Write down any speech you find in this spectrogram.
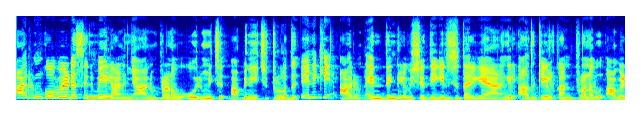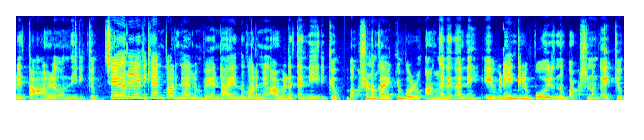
അരുൺ ഗോപിയുടെ സിനിമയിലാണ് ഞാനും പ്രണവ് ഒരുമിച്ച് അഭിനയിച്ചിട്ടുള്ളത്. എനിക്ക് അരുൺ എന്തെങ്കിലും വിശദീകരിച്ചു തരികയാണെങ്കിൽ അത് കേൾക്കാൻ പ്രണവ് അവിടെ താഴെ വന്നിരിക്കും. ചേറിലിരിക്കാൻ പറഞ്ഞാലും വേണ്ട എന്ന് പറഞ്ഞ് അവിടെ തന്നെ ഇരിക്കും. ഭക്ഷണം കഴിക്കുമ്പോഴും അങ്ങനെ തന്നെ. എവിടെയെങ്കിലും പോയിരുന്ന് ഭക്ഷണം കഴിക്കും.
